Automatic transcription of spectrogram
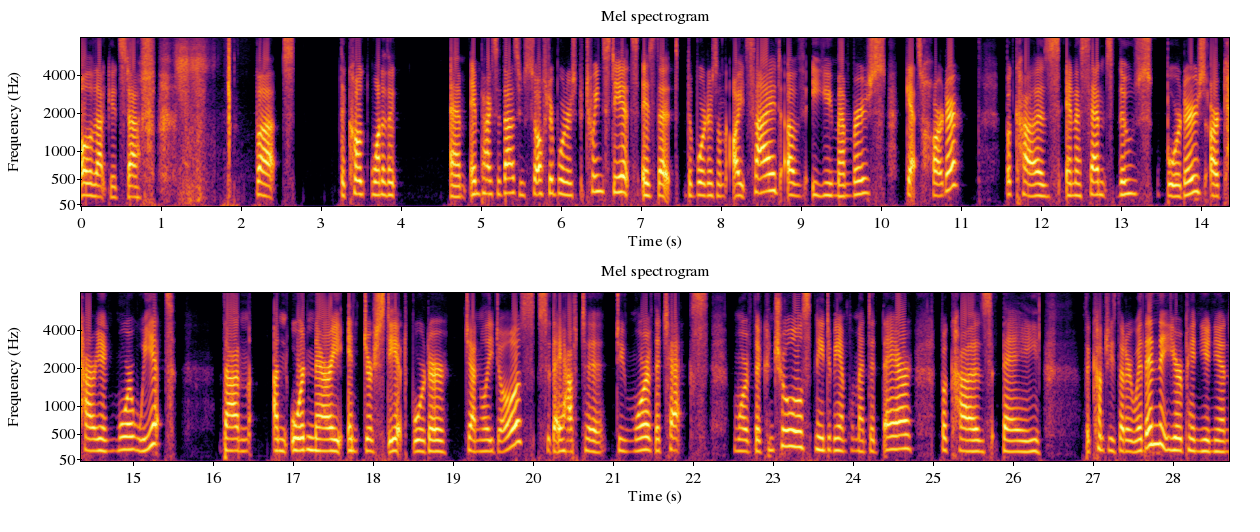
all of that good stuff. But the con- one of the um, impacts of that, so softer borders between states, is that the borders on the outside of EU members gets harder because, in a sense, those borders are carrying more weight than an ordinary interstate border generally does. So they have to do more of the checks, more of the controls need to be implemented there because they the countries that are within the European Union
